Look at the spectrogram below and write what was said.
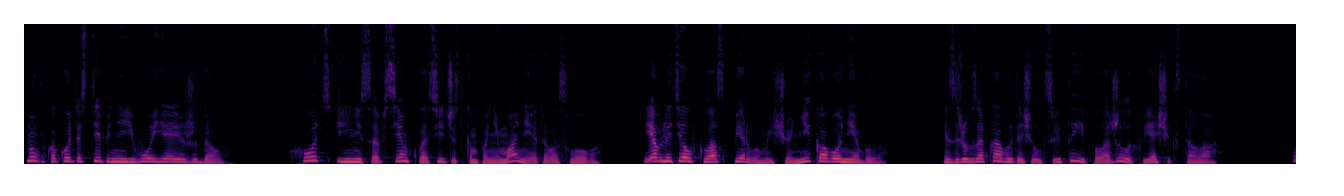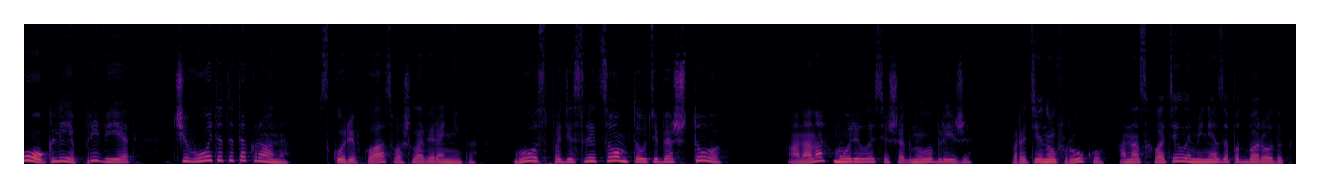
Ну, в какой-то степени его я и ожидал. Хоть и не совсем в классическом понимании этого слова. Я влетел в класс первым, еще никого не было. Из рюкзака вытащил цветы и положил их в ящик стола. «О, Глеб, привет! Чего это ты так рано? Вскоре в класс вошла Вероника. «Господи, с лицом-то у тебя что?» Она нахмурилась и шагнула ближе. Протянув руку, она схватила меня за подбородок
